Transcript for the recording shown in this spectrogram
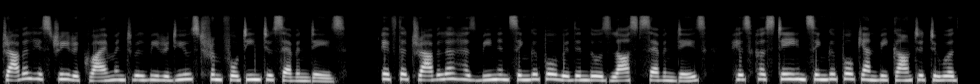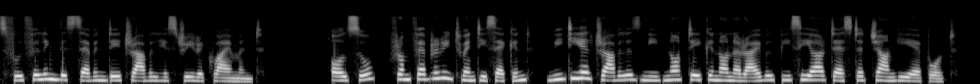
Travel history requirement will be reduced from 14 to 7 days. If the traveler has been in Singapore within those last 7 days, his her stay in Singapore can be counted towards fulfilling this 7-day travel history requirement. Also, from February 22, VTL travelers need not take an on arrival PCR test at Changi Airport.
